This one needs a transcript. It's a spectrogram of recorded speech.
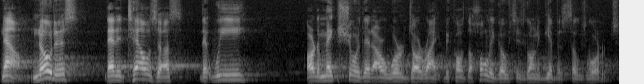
Now, notice that it tells us that we are to make sure that our words are right because the Holy Ghost is going to give us those words.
